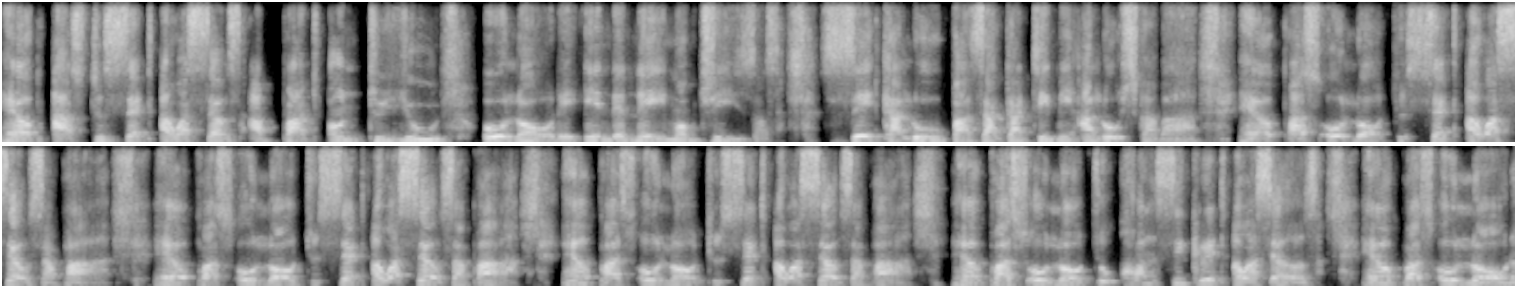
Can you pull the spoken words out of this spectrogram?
Help us to set ourselves apart unto you, O Lord, in the name of Jesus. Help us, oh Lord, to set ourselves apart. Help us, oh Lord, to set ourselves apart. Help us, oh Lord, to set ourselves apart. Help us, oh Lord, to consecrate ourselves. Help us, oh Lord,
